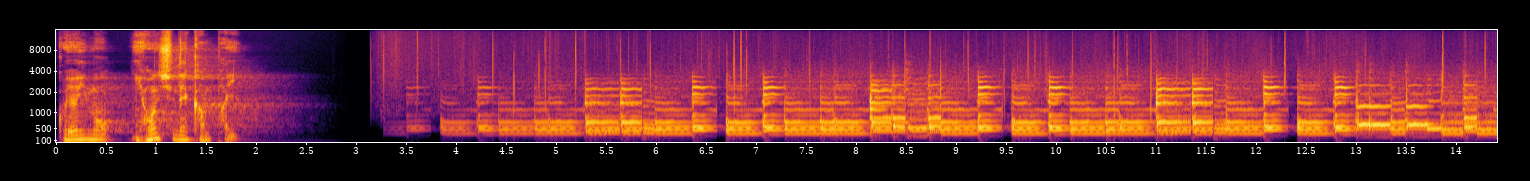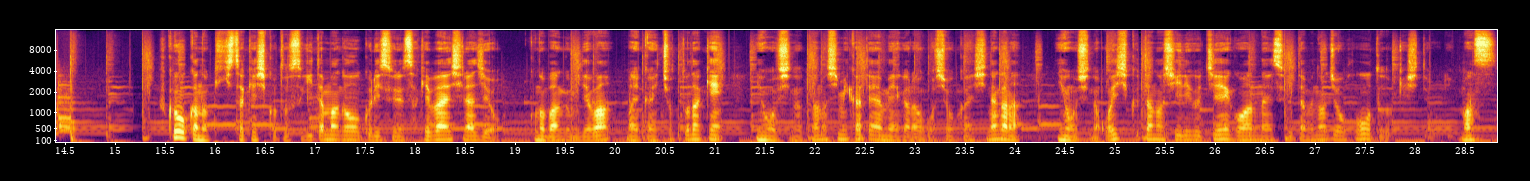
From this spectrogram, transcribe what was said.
今宵も日本酒で乾杯。福岡の聞き酒師こと杉玉がお送りする酒林ラジオ。この番組では毎回ちょっとだけ日本酒の楽しみ方や銘柄をご紹介しながら日本酒の美味しく楽しい入り口へご案内するための情報をお届けしております。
